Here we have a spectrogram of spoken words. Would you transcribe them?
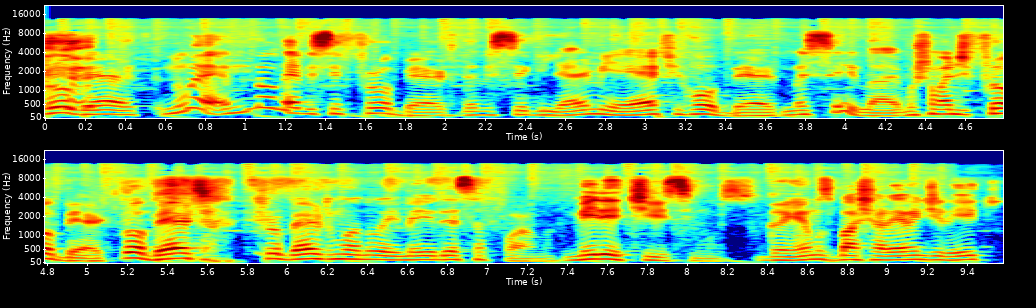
Roberto. Não é, não deve ser Froberto, deve ser Guilherme F. Roberto, mas sei lá, eu vou chamar de Froberto. Froberto, Froberto mandou um e-mail dessa forma: Meritíssimos. Ganhamos bacharel em direito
